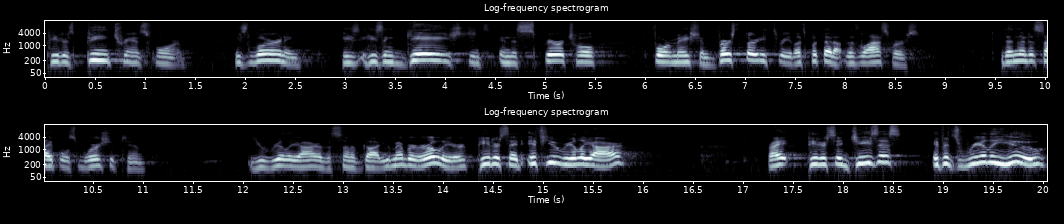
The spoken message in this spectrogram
Peter's being transformed. He's learning. He's, he's engaged in, in the spiritual formation. Verse 33, let's put that up. This last verse. Then the disciples worshiped him. You really are the Son of God. You remember earlier, Peter said, If you really are, right? Peter said, Jesus, if it's really you,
